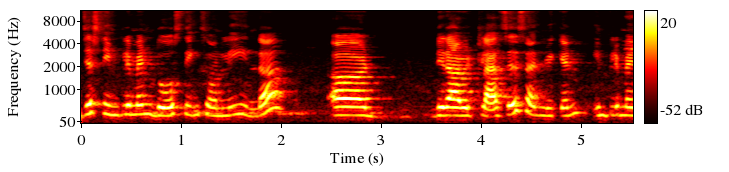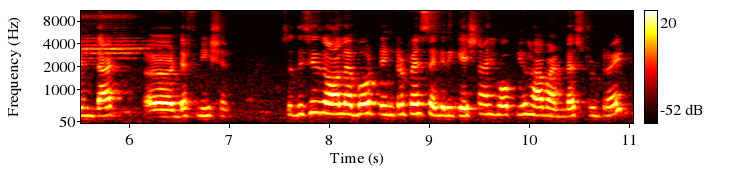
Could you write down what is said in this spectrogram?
just implement those things only in the uh, derived classes and we can implement that uh, definition. So this is all about interface segregation. I hope you have understood right?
